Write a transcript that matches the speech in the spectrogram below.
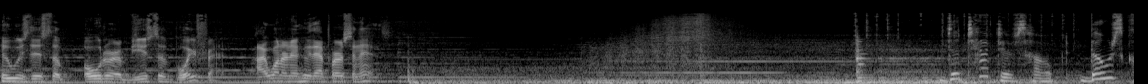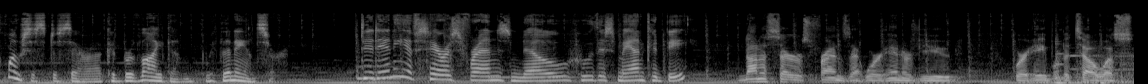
Who was this older abusive boyfriend? I want to know who that person is. Detectives hoped those closest to Sarah could provide them with an answer. Did any of Sarah's friends know who this man could be? None of Sarah's friends that were interviewed were able to tell us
